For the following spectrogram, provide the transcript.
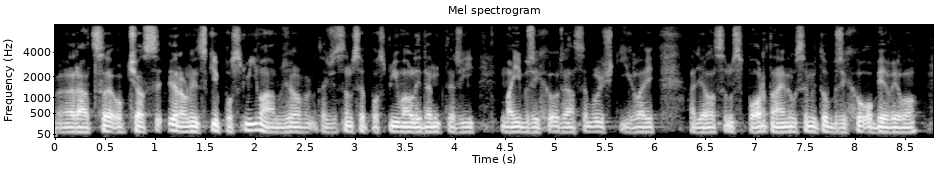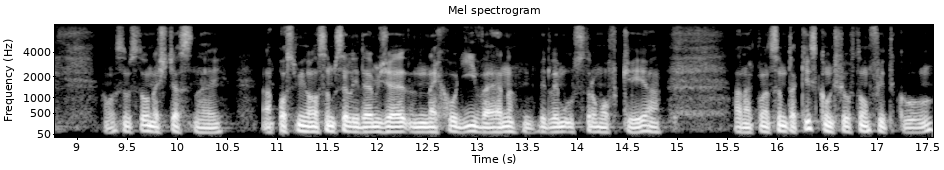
rád se občas ironicky posmívám, že? takže jsem se posmíval lidem, kteří mají břicho. Já jsem byl štíhlej a dělal jsem sport a najednou se mi to břicho objevilo. A byl jsem z toho nešťastný. A posmíval jsem se lidem, že nechodí ven, bydlím u stromovky a, a nakonec jsem taky skončil v tom fitku.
